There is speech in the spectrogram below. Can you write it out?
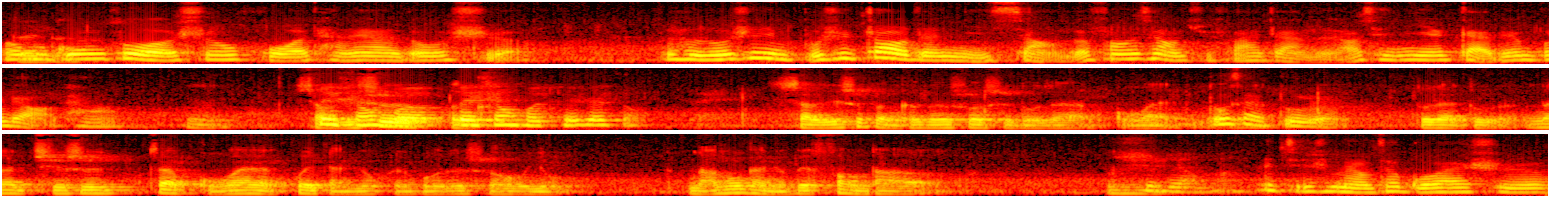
包括工作、生活、谈恋爱都是。就很多事情不是照着你想的方向去发展的，而且你也改变不了它。嗯小鱼是被生活被，生活推着走。小鱼是本科跟硕士都在国外读，都在杜伦，都在杜伦。那其实，在国外会感觉回国的时候有哪种感觉被放大了？是这样吗？那其实没有，在国外是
